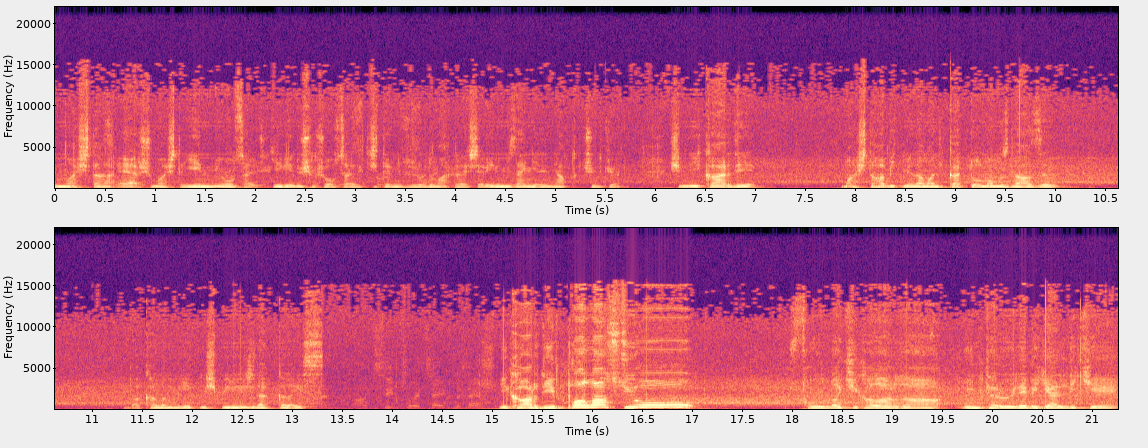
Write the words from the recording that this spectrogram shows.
bu maçta. Eğer şu maçta yeniliyor olsaydık, geriye düşmüş olsaydık cidden üzülürdüm arkadaşlar. Elimizden geleni yaptık çünkü. Şimdi Icardi maç daha bitmedi ama dikkatli olmamız lazım. Bakalım 71. dakikadayız. Icardi Palacio son dakikalarda Inter öyle bir geldi ki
